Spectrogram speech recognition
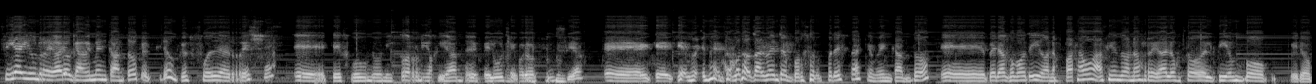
Sí hay un regalo que a mí me encantó, que creo que fue de Reyes, eh, que fue un unicornio gigante de peluche color fucsia, eh, que, que me, me tomó totalmente por sorpresa, que me encantó. Eh, pero como te digo, nos pasamos haciéndonos regalos todo el tiempo, pero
